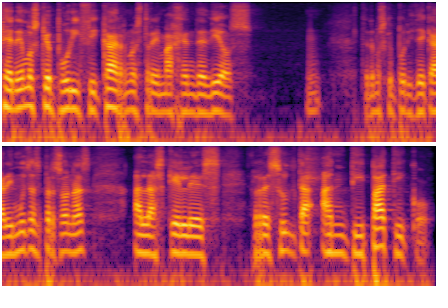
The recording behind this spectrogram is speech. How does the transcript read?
tenemos que purificar nuestra imagen de Dios tenemos que purificar. Hay muchas personas a las que les resulta antipático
